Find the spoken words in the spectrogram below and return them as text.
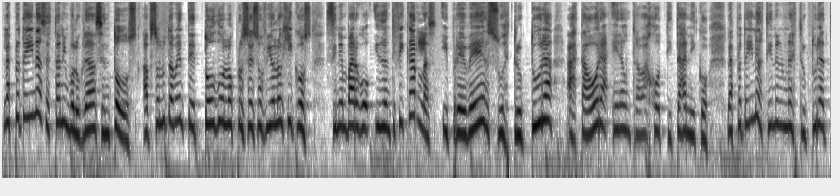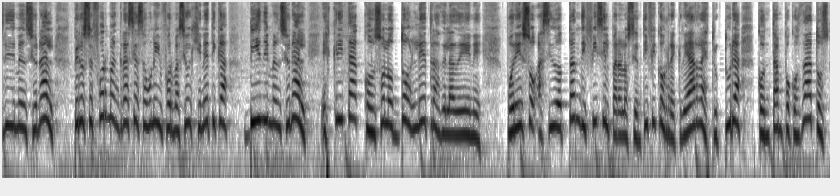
Las proteínas están involucradas en todos, absolutamente todos los procesos biológicos. Sin embargo, identificarlas y prever su estructura hasta ahora era un trabajo titánico. Las proteínas tienen una estructura tridimensional pero se forman gracias a una información genética bidimensional, escrita con solo dos letras del ADN. Por eso ha sido tan difícil para los científicos recrear la estructura con tan pocos datos.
